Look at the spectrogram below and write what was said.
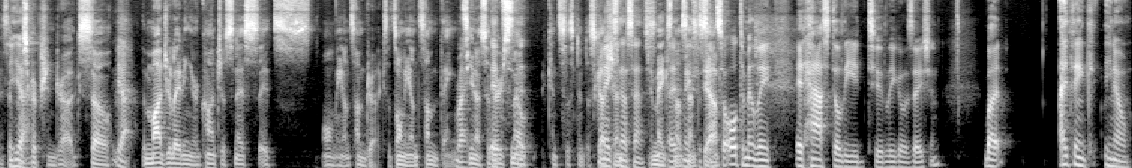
It's a Yeah. prescription drug. So Yeah. the modulating your consciousness, it's only on some drugs. It's only on some things. Right. You know, so there's It's- no consistent discussion. It makes no sense. It makes no sense. yeah. So ultimately, it has to lead to legalization. But I think, you know,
